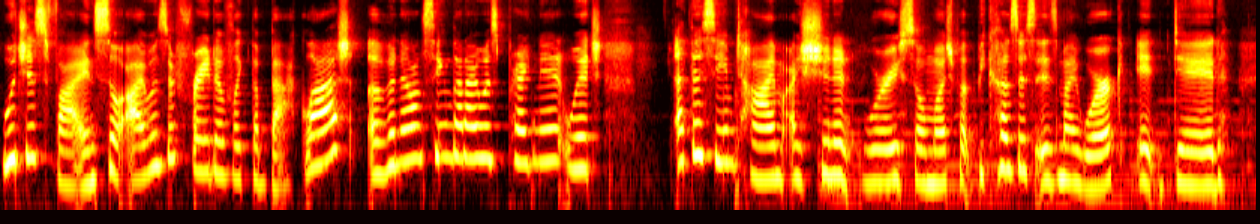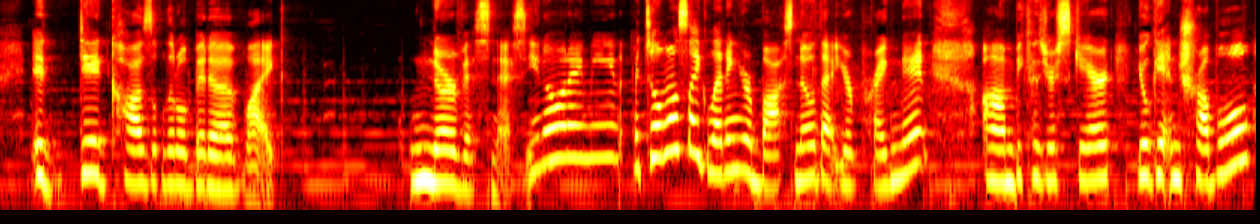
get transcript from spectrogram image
which is fine. So I was afraid of like the backlash of announcing that I was pregnant, which at the same time, I shouldn't worry so much, but because this is my work, it did it did cause a little bit of like nervousness. You know what I mean? It's almost like letting your boss know that you're pregnant um, because you're scared you'll get in trouble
